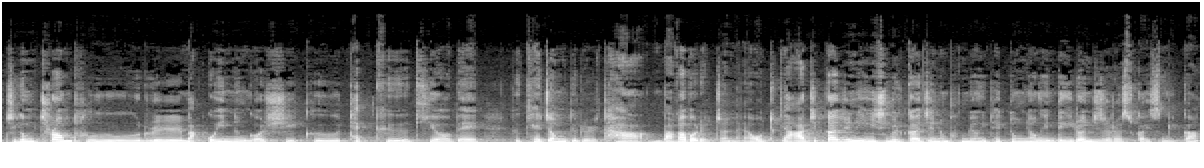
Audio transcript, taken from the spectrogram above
지금 트럼프를 맡고 있는 것이 그 테크 기업의 그 계정들을 다 막아버렸잖아요. 어떻게 아직까지는 20일까지는 분명히 대통령인데 이런 짓을 할 수가 있습니까?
